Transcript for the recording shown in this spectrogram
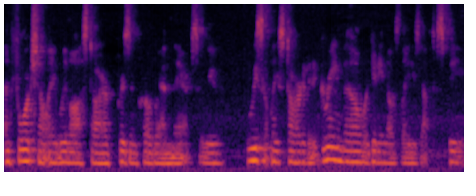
unfortunately, we lost our prison program there. So we've recently started at Greenville. We're getting those ladies up to speed.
